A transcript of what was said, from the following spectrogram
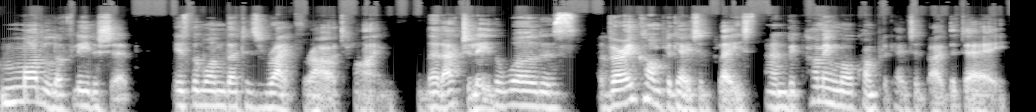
model of leadership is the one that is right for our time. That actually the world is a very complicated place and becoming more complicated by the day.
